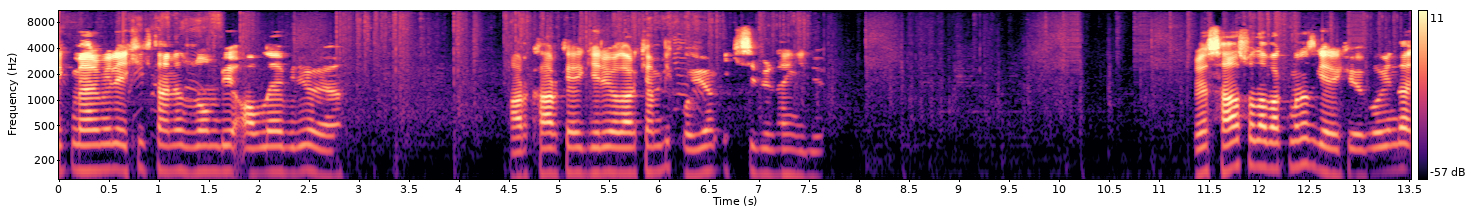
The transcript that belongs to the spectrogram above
Tek mermiyle iki tane zombi avlayabiliyor ya. Arka arkaya geliyorlarken bir koyuyorum ikisi birden gidiyor. Böyle sağa sola bakmanız gerekiyor. Bu oyunda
